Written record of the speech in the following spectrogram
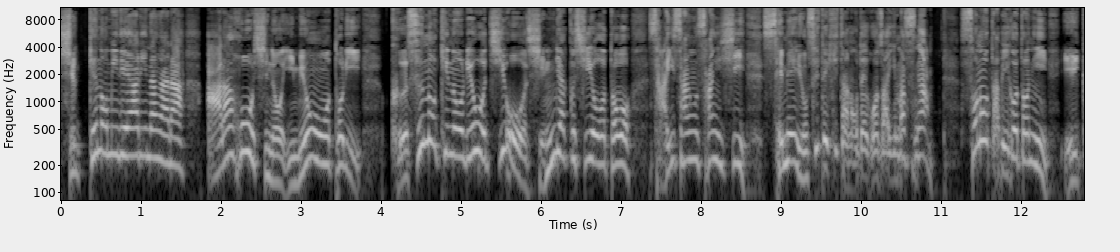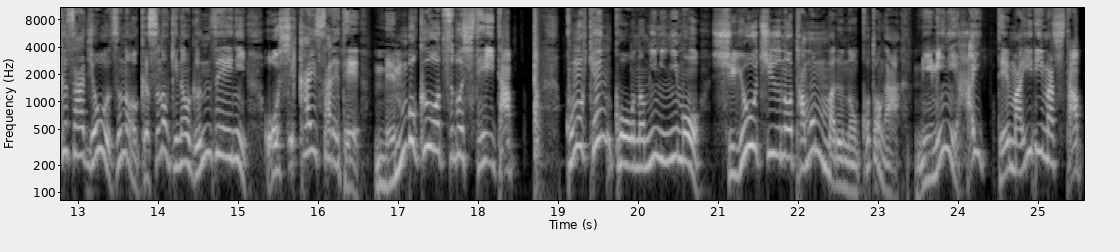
出家の身でありながら、荒法師の異名を取り、クスノキの領地を侵略しようと、再三三し、攻め寄せてきたのでございますが、その度ごとに、戦上手のクスノキの軍勢に押し返されて、面目を潰していた。この健康の耳にも、修行中の多門丸のことが耳に入ってまいりました。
